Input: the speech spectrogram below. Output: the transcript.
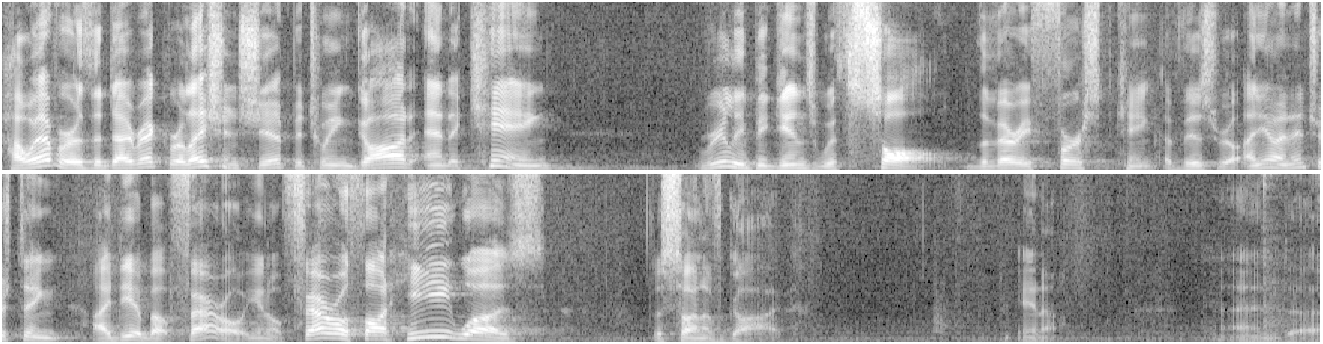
However, the direct relationship between God and a king really begins with Saul, the very first king of Israel. And you know, an interesting idea about Pharaoh, you know, Pharaoh thought he was the son of God. You know and uh,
